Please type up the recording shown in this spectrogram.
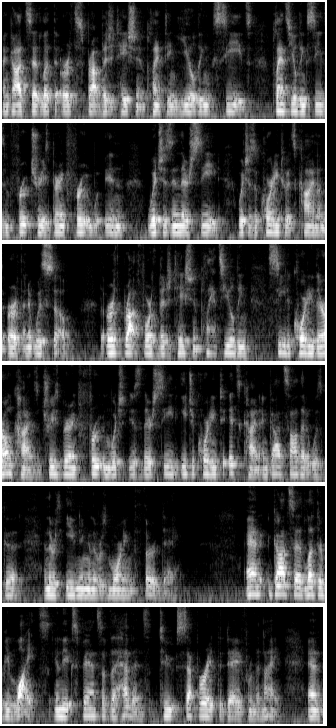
And God said, Let the earth sprout vegetation, planting yielding seeds, plants yielding seeds and fruit trees bearing fruit in which is in their seed, which is according to its kind on the earth. And it was so. The earth brought forth vegetation, plants yielding seed according to their own kinds, and trees bearing fruit in which is their seed, each according to its kind. And God saw that it was good. And there was evening and there was morning the third day. And God said, Let there be lights in the expanse of the heavens to separate the day from the night. And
